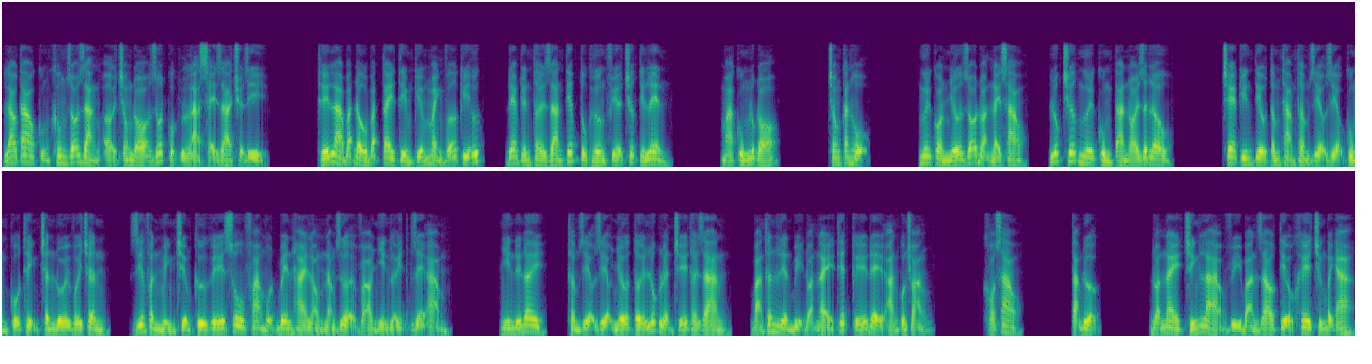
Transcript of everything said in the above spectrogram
Lao tao cũng không rõ ràng ở trong đó rốt cuộc là xảy ra chuyện gì. Thế là bắt đầu bắt tay tìm kiếm mảnh vỡ ký ức, đem tuyến thời gian tiếp tục hướng phía trước tiến lên. Mà cùng lúc đó, trong căn hộ, ngươi còn nhớ rõ đoạn này sao? Lúc trước ngươi cùng ta nói rất lâu. Che kín tiểu tấm thảm thẩm rượu rượu cùng cố thịnh chân đối với chân, riêng phần mình chiếm cứ ghế s o f a một bên hài lòng nằm dựa vào nhìn lấy dễ ảm. Nhìn đến đây thẩm rượu rượu nhớ tới lúc luyện chế thời gian, bản thân liền bị đoạn này thiết kế đề án quân choáng. Khó sao? Tạm được. Đoạn này chính là vì bàn giao tiểu khê chứng bệnh a.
